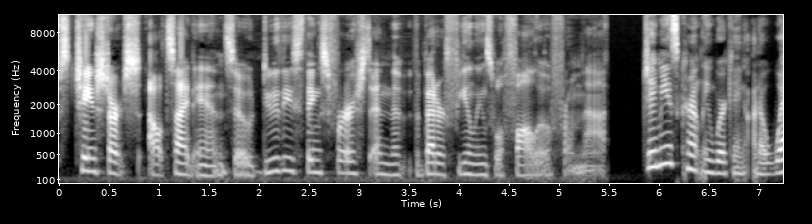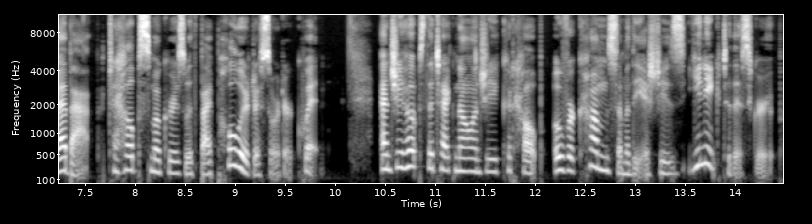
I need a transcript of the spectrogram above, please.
change starts outside in. So do these things first, and the, the better feelings will follow from that. Jamie is currently working on a web app to help smokers with bipolar disorder quit. And she hopes the technology could help overcome some of the issues unique to this group.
